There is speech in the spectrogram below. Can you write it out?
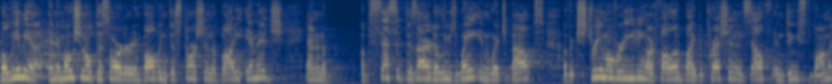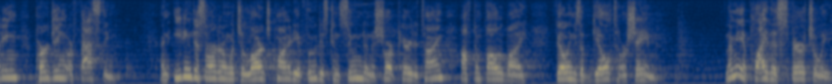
Bulimia, an emotional disorder involving distortion of body image and an ob- obsessive desire to lose weight, in which bouts of extreme overeating are followed by depression and self induced vomiting, purging, or fasting. An eating disorder in which a large quantity of food is consumed in a short period of time, often followed by feelings of guilt or shame. Let me apply this spiritually.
